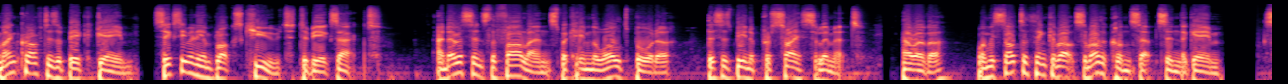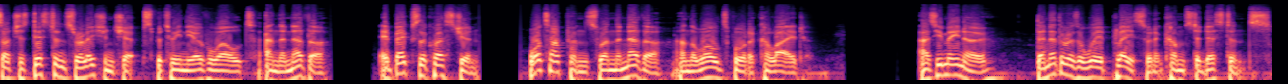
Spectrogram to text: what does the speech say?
Minecraft is a big game, 60 million blocks cubed to be exact. And ever since the Farlands became the world border, this has been a precise limit. However, when we start to think about some other concepts in the game, such as distance relationships between the overworld and the nether, it begs the question, what happens when the nether and the world's border collide? As you may know, the nether is a weird place when it comes to distance.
